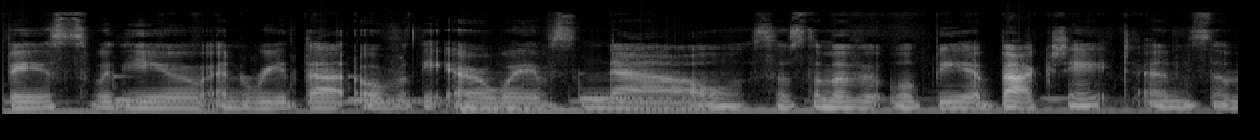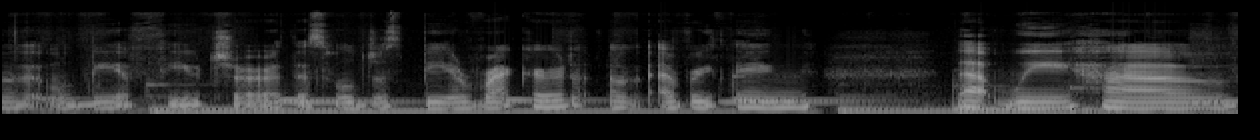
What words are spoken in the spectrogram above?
base with you and read that over the airwaves now. So, some of it will be a backdate and some of it will be a future. This will just be a record of everything that we have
